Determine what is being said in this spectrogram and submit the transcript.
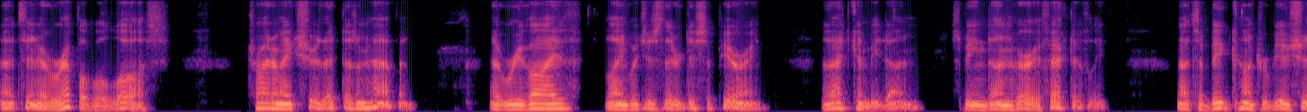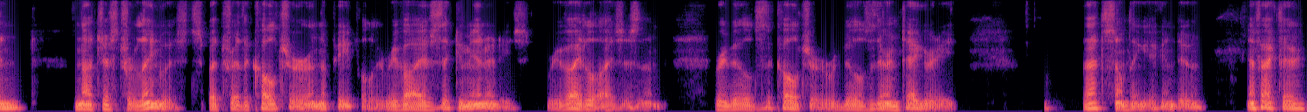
That's an irreparable loss. Try to make sure that doesn't happen. Uh, revive languages that are disappearing. That can be done. It's being done very effectively. That's a big contribution, not just for linguists, but for the culture and the people. It revives the communities, revitalizes them, rebuilds the culture, rebuilds their integrity. That's something you can do. In fact, there are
